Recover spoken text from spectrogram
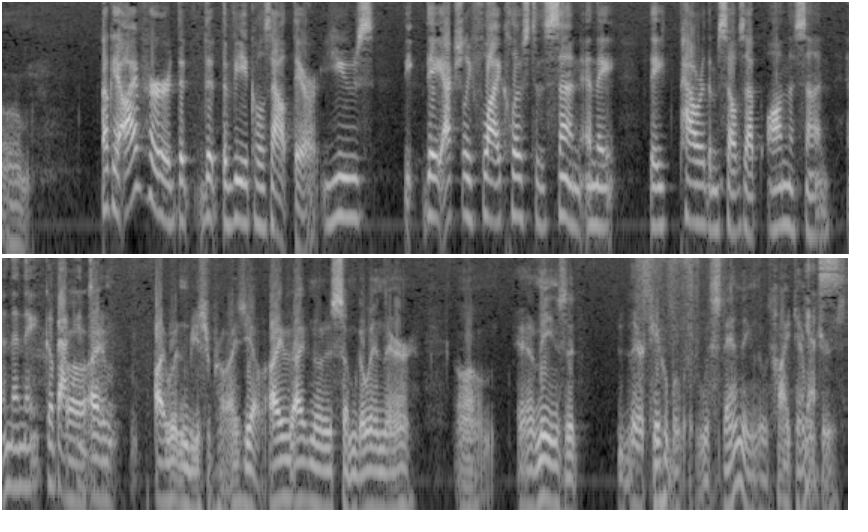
Um, Okay, I've heard that, that the vehicles out there use the, they actually fly close to the sun and they they power themselves up on the sun and then they go back uh, into I'm I wouldn't be surprised. Yeah, I've I've noticed some go in there, um, and it means that they're capable of withstanding those high temperatures,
